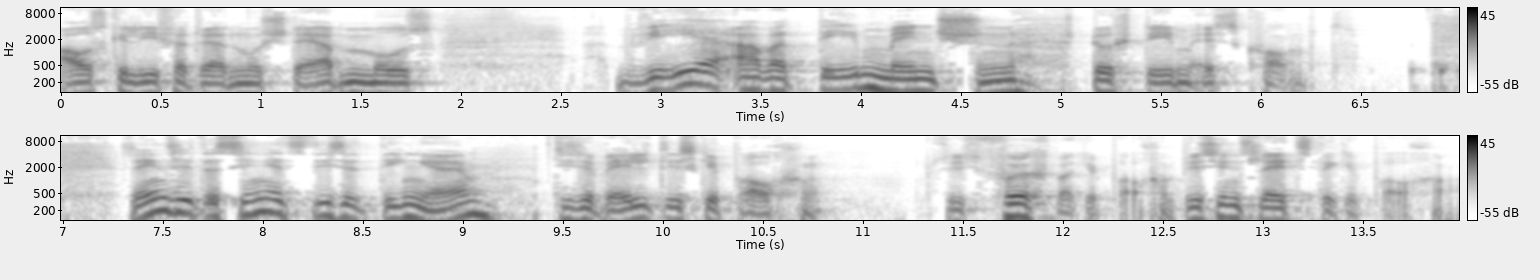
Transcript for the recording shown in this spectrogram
ausgeliefert werden muss, sterben muss, wer aber dem Menschen, durch dem es kommt. Sehen Sie, das sind jetzt diese Dinge, diese Welt ist gebrochen. Sie ist furchtbar gebrochen, bis ins Letzte gebrochen.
